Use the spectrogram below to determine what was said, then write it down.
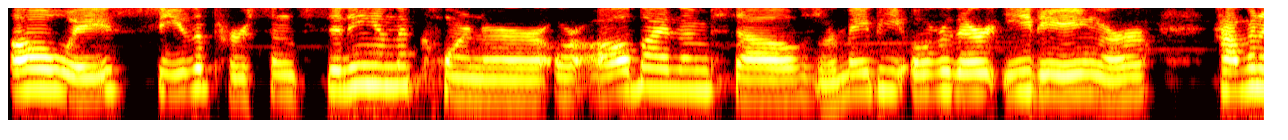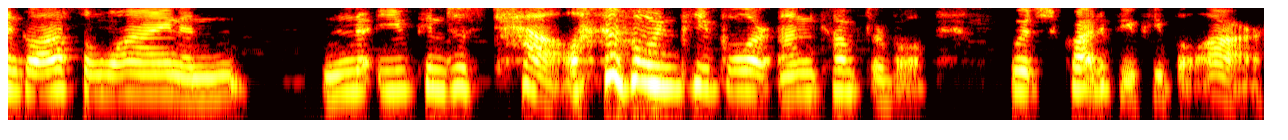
always see the person sitting in the corner or all by themselves or maybe over there eating or having a glass of wine and you can just tell when people are uncomfortable, which quite a few people are.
